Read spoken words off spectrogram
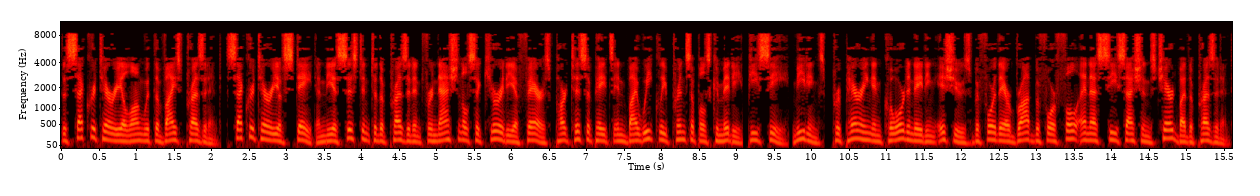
the Secretary along with the Vice President, Secretary of State and the Assistant to the President for National Security Affairs participates in biweekly Principals Committee meetings, preparing and coordinating issues before they are brought before full NSC sessions chaired by the President.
